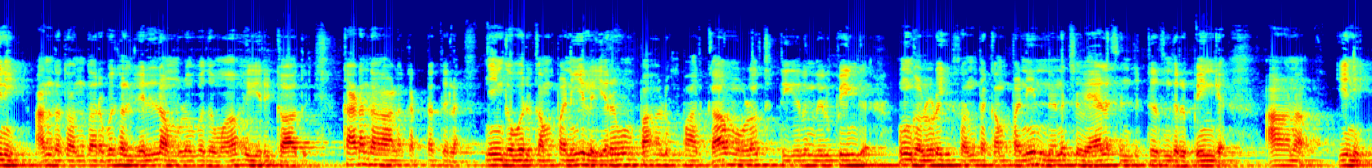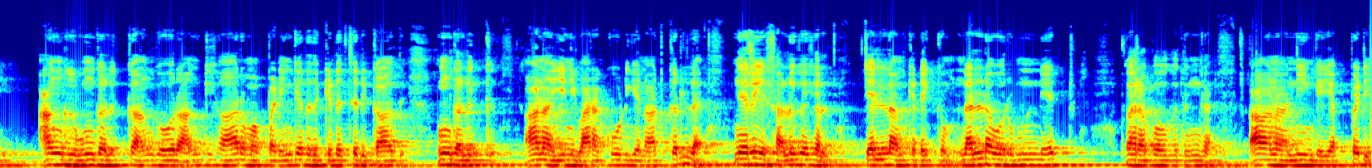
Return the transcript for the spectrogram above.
இனி அந்த தொந்தரவுகள் எல்லாம் முழுவதுமாக இருக்காது. கடந்த காலகட்டத்தில் நீங்கள் ஒரு கம்பெனியில் இரவும் பகலும் பார்க்காம உழைச்சிட்டு இருந்திருப்பீங்க. உங்களுடைய சொந்த கம்பெனின்னு நினச்சி வேலை செஞ்சுட்டு இருந்திருப்பீங்க. ஆனால் இனி அங்கு உங்களுக்கு அங்கே ஒரு அங்கீகாரம் அப்படிங்கிறது கிடைச்சிருக்காது உங்களுக்கு. ஆனால் இனி வரக்கூடிய நாட்களில் நிறைய சலுகைகள் எல்லாம் கிடைக்கும். நல்ல ஒரு முன்னேற்றம் வரப்போகுதுங்க. ஆனால் நீங்கள் எப்படி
